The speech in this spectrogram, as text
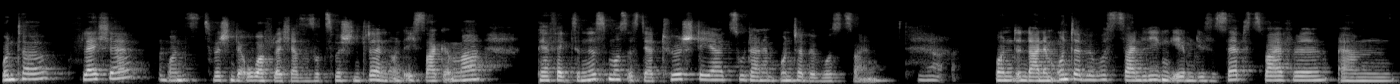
Unterfläche mhm. und zwischen der Oberfläche, also so zwischendrin. Und ich sage immer, Perfektionismus ist der Türsteher zu deinem Unterbewusstsein. Ja. Und in deinem Unterbewusstsein liegen eben diese Selbstzweifel, ähm,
